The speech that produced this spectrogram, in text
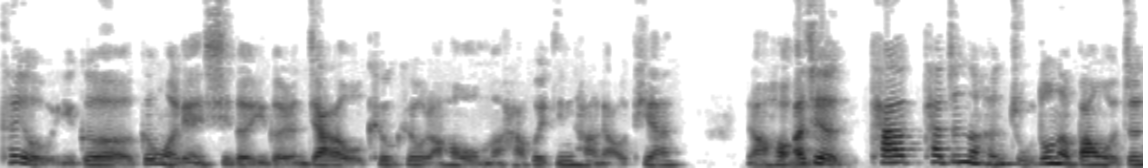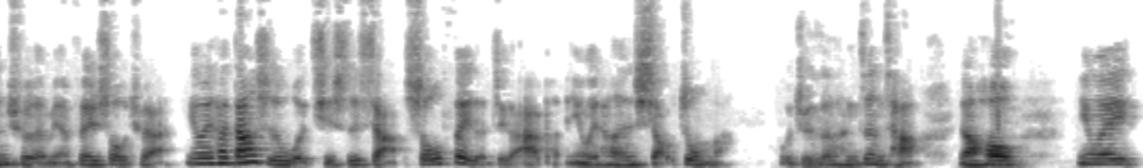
他有一个跟我联系的一个人加了我 QQ，然后我们还会经常聊天，然后而且他他真的很主动的帮我争取了免费授权，因为他当时我其实想收费的这个 app，因为它很小众嘛，我觉得很正常。然后因为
